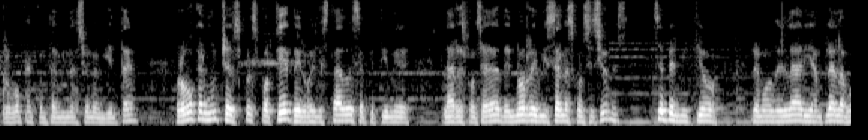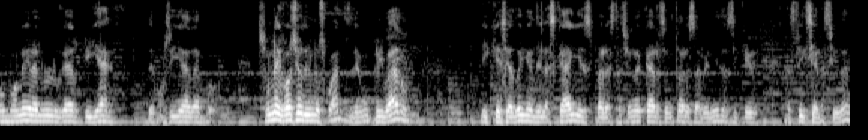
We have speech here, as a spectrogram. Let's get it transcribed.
provocan contaminación ambiental, provocan muchas cosas. ¿Por qué? Pero el Estado es el que tiene la responsabilidad de no revisar las concesiones. Se permitió remodelar y ampliar la bombonera en un lugar que ya de por sí ya da... Es un negocio de unos cuantos, de un privado, y que se adueñan de las calles para estacionar carros en todas las avenidas y que asfixia la ciudad.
